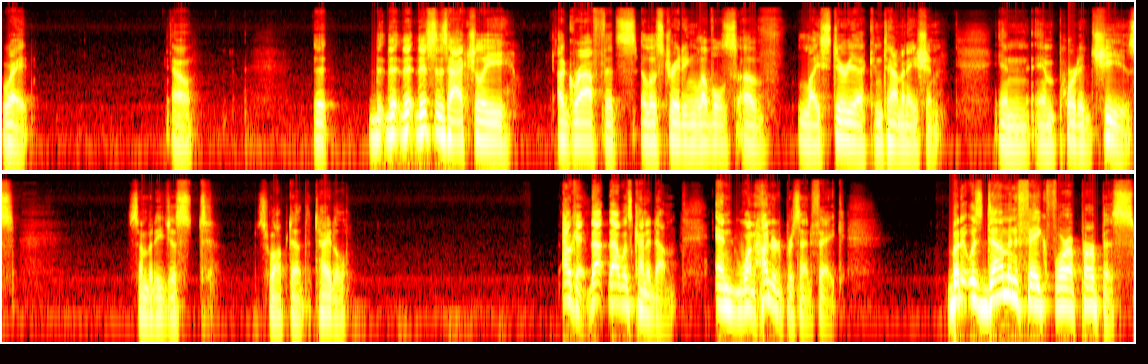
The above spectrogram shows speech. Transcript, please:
Wait. Oh. th- th- this is actually a graph that's illustrating levels of listeria contamination in imported cheese. Somebody just swapped out the title. Okay, that, that was kind of dumb and 100% fake. But it was dumb and fake for a purpose.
